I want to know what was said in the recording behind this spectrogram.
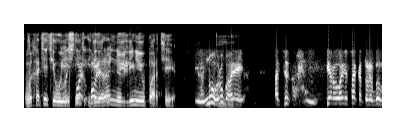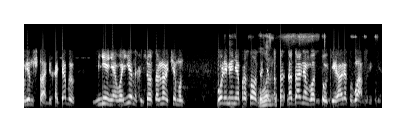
вы хотите уяснить более, генеральную более, линию партии? Ну, грубо говоря, от первого лица, который был в Генштабе, хотя бы мнение военных и все остальное, чем он более-менее прослался вас... на, на Дальнем Востоке, и говорят, в Африке.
